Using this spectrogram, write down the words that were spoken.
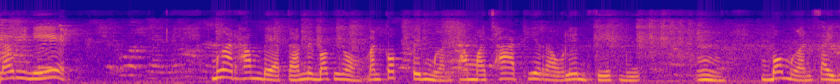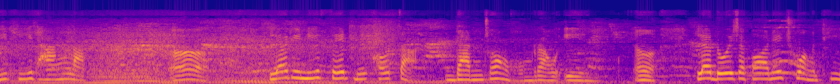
แล้วทีนี้ เมื่อทำแบบนั้นเป็นบ่พี่น้อง มันก็เป็นเหมือนธรรมชาติที่เราเล่น Facebook อืมบ่เหมือนใส่วิธีทางหลัก เออ แล้วทีนี้ Facebook เขาจะดันช่องของเราเอง เออ และโดยเฉพาะในช่วงที่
